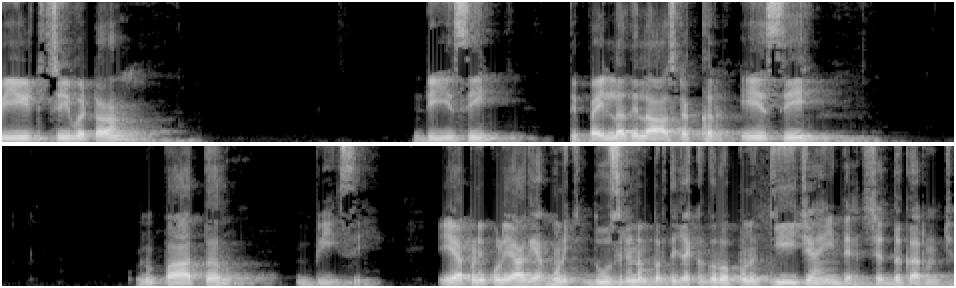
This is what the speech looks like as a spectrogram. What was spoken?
BC ਬਟਾ DC ਤੇ ਪਹਿਲਾ ਤੇ ਲਾਸਟ ਅੱਖਰ AC ਅਨੁਪਾਤ BC ਇਹ ਆਪਣੇ ਕੋਲੇ ਆ ਗਿਆ। ਹੁਣ ਦੂਸਰੇ ਨੰਬਰ ਤੇ ਚੈੱਕ ਕਰੋ, ਆਪਾਂ ਨੂੰ ਕੀ ਚਾਹੀਦਾ ਸਿੱਧ ਕਰਨ ਚ।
